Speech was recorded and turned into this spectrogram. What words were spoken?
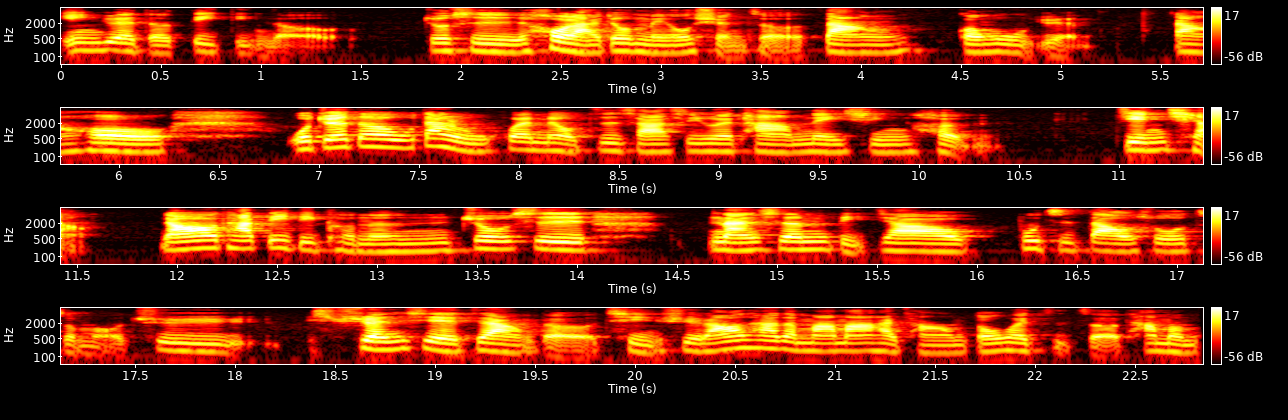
音乐的弟弟呢，就是后来就没有选择当公务员。然后我觉得吴淡如会没有自杀，是因为他内心很坚强。然后他弟弟可能就是男生比较。不知道说怎么去宣泄这样的情绪，然后他的妈妈还常常都会指责他们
